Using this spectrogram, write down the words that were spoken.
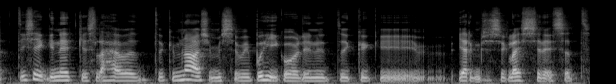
et isegi need, kes lähevad gümnaasiumisse või põhikooli nüüd ikkagi järgmisesse klassi lihtsalt,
